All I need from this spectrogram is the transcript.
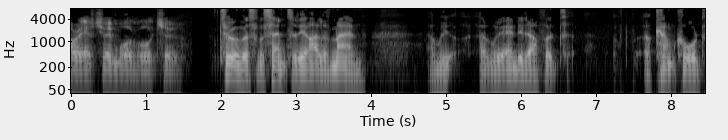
RAF during World War II. Two of us were sent to the Isle of Man, and we, and we ended up at a camp called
